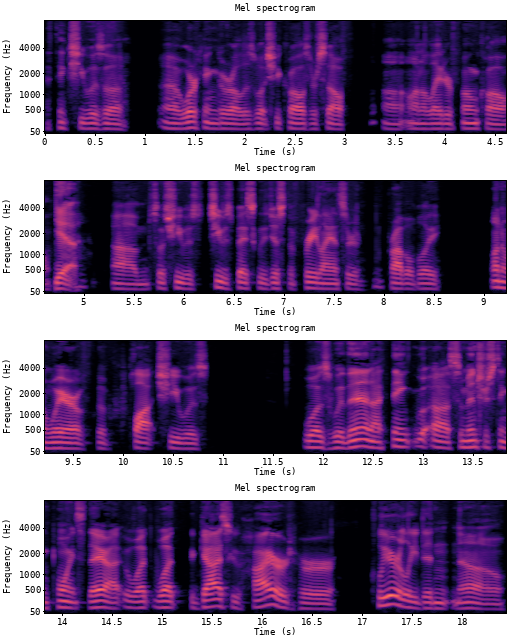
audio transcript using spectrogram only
I think she was a, a working girl, is what she calls herself uh, on a later phone call. Yeah, Um, so she was she was basically just a freelancer, probably unaware of the plot she was was within. I think uh, some interesting points there. What what the guys who hired her clearly didn't know,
